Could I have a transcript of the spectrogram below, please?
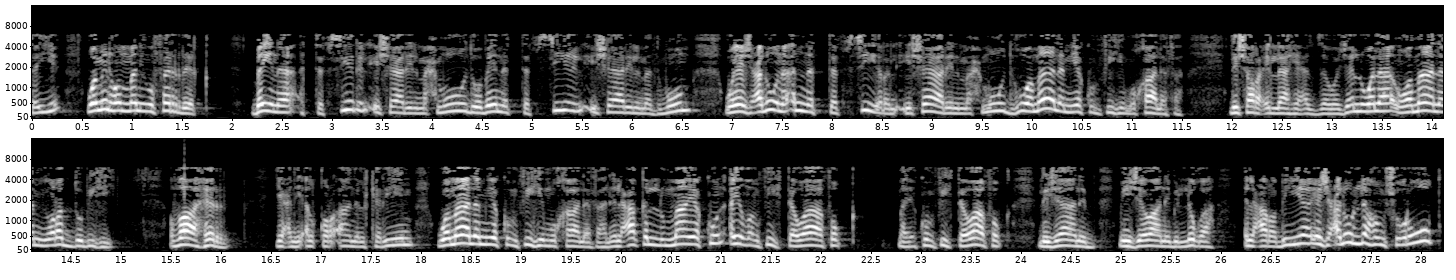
سيء ومنهم من يفرق بين التفسير الإشاري المحمود وبين التفسير الإشاري المذموم ويجعلون أن التفسير الإشاري المحمود هو ما لم يكن فيه مخالفة لشرع الله عز وجل ولا وما لم يرد به ظاهر يعني القرآن الكريم وما لم يكن فيه مخالفة للعقل ما يكون أيضا فيه توافق ما يكون فيه توافق لجانب من جوانب اللغة العربية يجعلون لهم شروط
